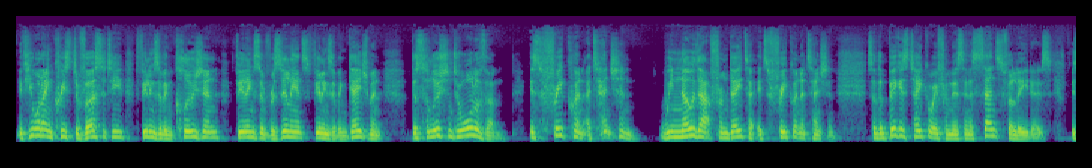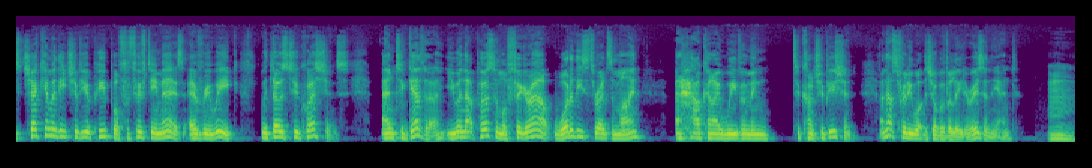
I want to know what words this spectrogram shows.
If you want to increase diversity, feelings of inclusion, feelings of resilience, feelings of engagement, the solution to all of them is frequent attention. We know that from data. It's frequent attention. So, the biggest takeaway from this, in a sense, for leaders is check in with each of your people for 15 minutes every week with those two questions. And together, you and that person will figure out what are these threads of mine and how can I weave them into contribution? And that's really what the job of a leader is in the end. Mm,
